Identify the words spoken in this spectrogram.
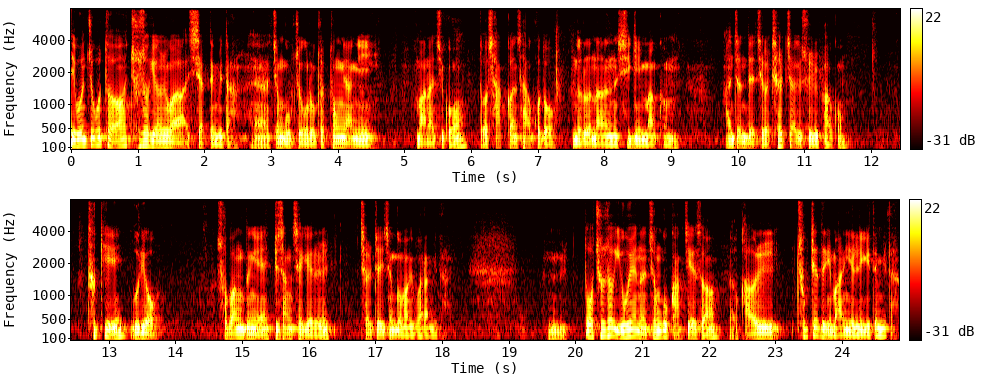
이번 주부터 추석 연휴가 시작됩니다. 에, 전국적으로 교통량이 많아지고 또 사건 사고도 늘어나는 시기인 만큼 안전 대책을 철저하게 수립하고 특히 의료, 소방 등의 비상 체계를 철저히 점검하기 바랍니다. 음, 또 추석 이후에는 전국 각지에서 가을 축제들이 많이 열리게 됩니다.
